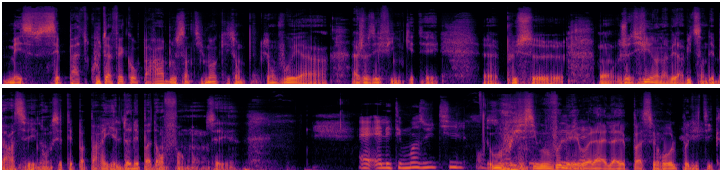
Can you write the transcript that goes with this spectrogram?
mais c'est pas tout à fait comparable aux sentiments qu'ils ont, qu ont voués à, à, Joséphine, qui était euh, plus. Euh, bon, Joséphine, on avait envie de s'en débarrasser, donc c'était pas pareil. Elle donnait pas d'enfants. Bon, c'est elle était moins utile. Oui, si vous voulez, voilà, elle n'avait pas ce rôle politique.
